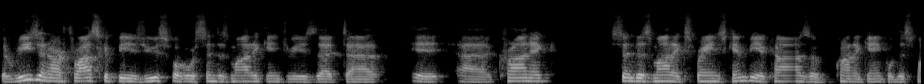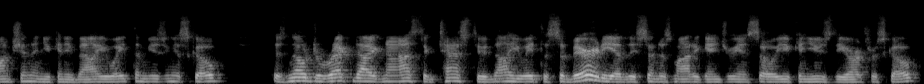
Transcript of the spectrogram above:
the reason arthroscopy is useful for syndesmotic injury is that it, chronic Syndesmotic sprains can be a cause of chronic ankle dysfunction and you can evaluate them using a scope. There's no direct diagnostic test to evaluate the severity of the syndesmotic injury and so you can use the arthroscope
